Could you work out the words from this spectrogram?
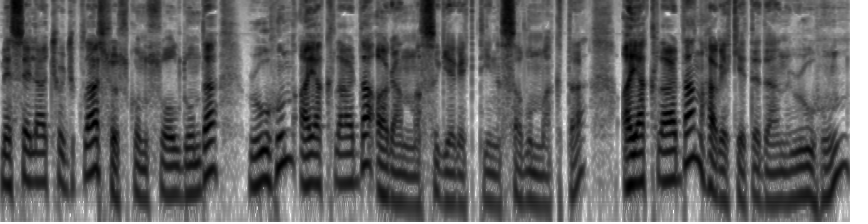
mesela çocuklar söz konusu olduğunda ruhun ayaklarda aranması gerektiğini savunmakta, ayaklardan hareket eden ruhun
